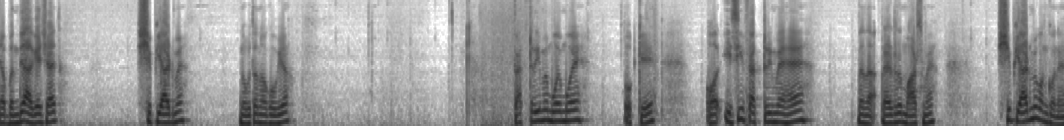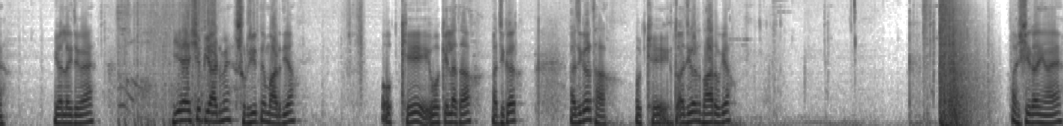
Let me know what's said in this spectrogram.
यहाँ बंदे आ गए शायद। शिप यार्ड में। नोबिता नॉक हो गया। फैक्ट्री में मोए मोए। ओके और इसी फैक्ट्री में है ना ना मार्स में। शिप यार्ड में कौन कौन है? ये अलग जगह है। ये है शिप यार्ड में। सुरजीत ने मार दिया। ओके वो अकेला था। अजगर। अजगर था। ओके तो अजगर बाहर हो गया। अशीरा यहाँ है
